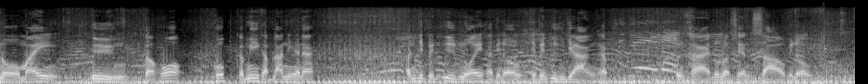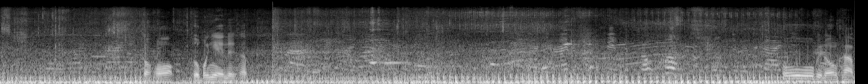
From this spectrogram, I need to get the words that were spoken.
หน่อไม้อึ่งกระหอกกบกระมี่ครับร้านนี้นะอันนี้จะเป็นอึ่งน้อยครับพี่น้องจะเป็นอึ่งยางครับเพิ่งขายโลละแสนซาวพี่น้องกระหอกตัวเป็นไงเลยครับ เป็นเขากอง โอ้พี่น้อง ครับ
